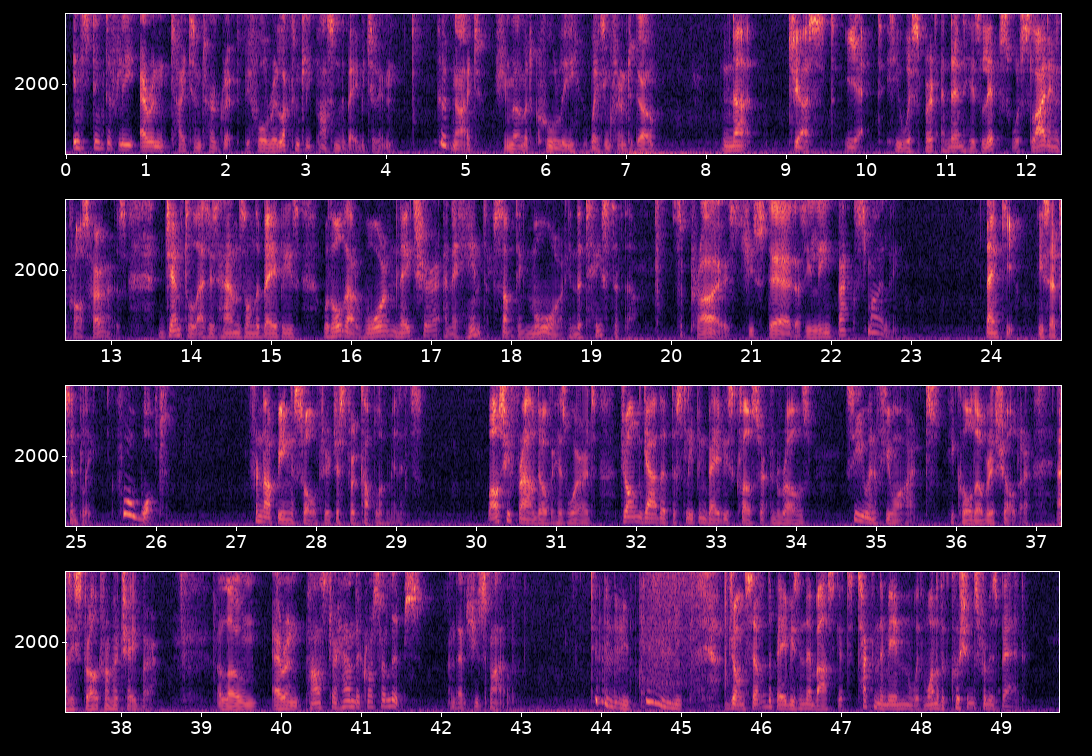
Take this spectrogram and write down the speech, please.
Instinctively, Aeryn tightened her grip before reluctantly passing the baby to him. Good night, she murmured coolly, waiting for him to go. Not just yet, he whispered, and then his lips were sliding across hers, gentle as his hands on the baby's, with all that warm nature and a hint of something more in the taste of them. Surprised, she stared as he leaned back, smiling. Thank you, he said simply. For what? for not being a soldier just for a couple of minutes. While she frowned over his words, John gathered the sleeping babies closer and rose. See you in a few hours, he called over his shoulder as he strode from her chamber. Alone, Aeryn passed her hand across her lips, and then she smiled. John settled the babies in their baskets, tucking them in with one of the cushions from his bed.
